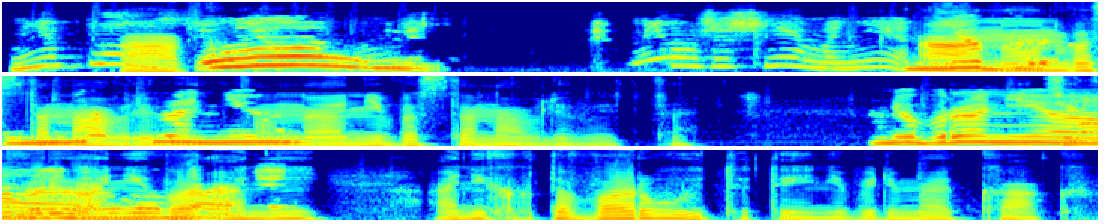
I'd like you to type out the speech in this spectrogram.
Мне полностью. Меня у меня уже шлема нет. А, ну он восстанавливается, броня- он- они восстанавливаются. У меня Я броня. тебе говорю, они, они, они как-то воруют это, я не понимаю как.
